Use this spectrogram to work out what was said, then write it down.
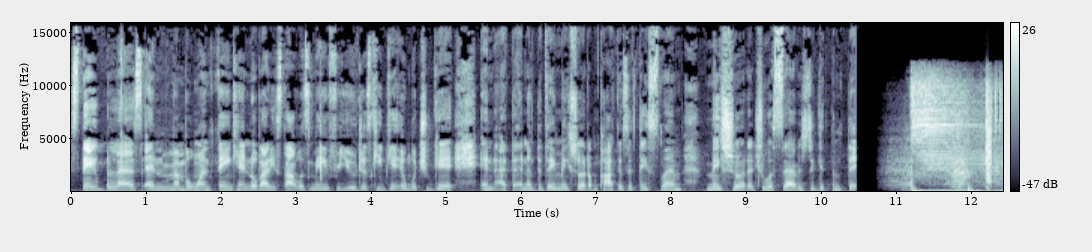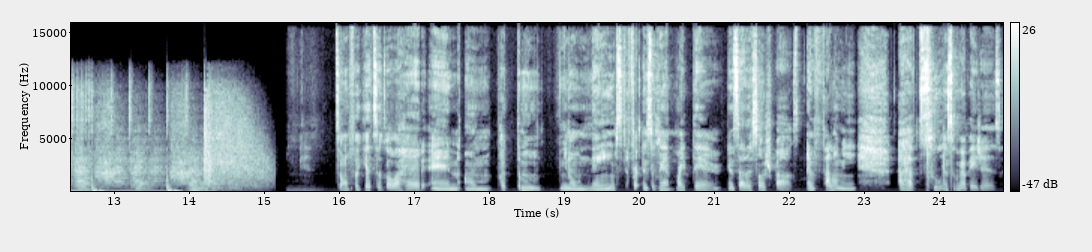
Stay blessed. And remember one thing can nobody stop what's made for you. Just keep getting what you get. And at the end of the day, make sure them pockets, if they slim, make sure that you a savage to get them thick. Don't forget to go ahead and um put them you know, names for Instagram right there inside the search box and follow me. I have two Instagram pages,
